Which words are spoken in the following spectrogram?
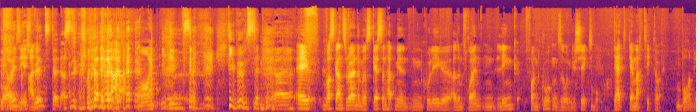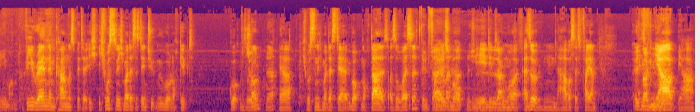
Moin, ich alle. bin's, der das Moin, ich bin's. Die Bümste. Ey, was ganz randomes. Gestern hat mir ein Kollege, also ein Freund, einen Link von Gurkensohn geschickt. Der, hat, der macht TikTok. Boah, nee, Mann. Wie random kam das bitte? Ich, ich wusste nicht mal, dass es den Typen überhaupt noch gibt. Gurkensohn. Schon, ja. Ja, ich wusste nicht mal, dass der überhaupt noch da ist. Also, weißt du? Den feier ich überhaupt nicht. Nee, den lang sagen wir. Also, ja, was heißt feiern? Ich mag ihn Ja, ja.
